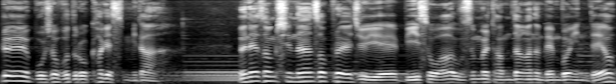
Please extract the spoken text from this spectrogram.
를 모셔보도록 하겠습니다. 은혜성 씨는 서프라이즈의 미소와 웃음을 담당하는 멤버인데요.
